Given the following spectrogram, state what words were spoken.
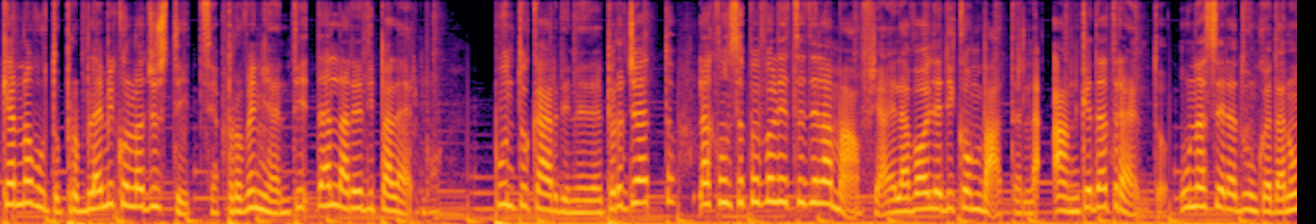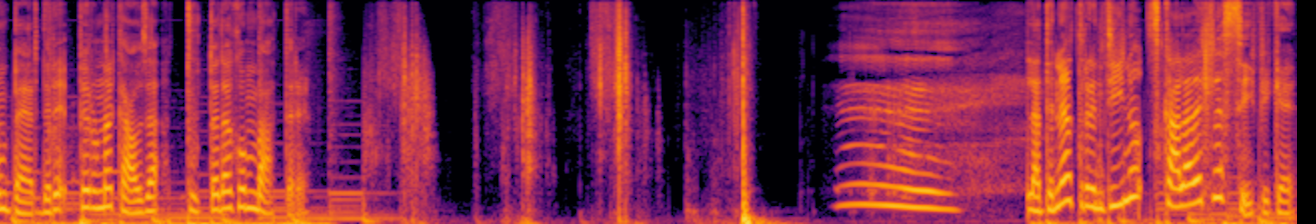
che hanno avuto problemi con la giustizia provenienti dall'area di Palermo. Punto cardine del progetto, la consapevolezza della mafia e la voglia di combatterla anche da Trento, una sera dunque da non perdere per una causa tutta da combattere. L'Ateneo Trentino scala le classifiche.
